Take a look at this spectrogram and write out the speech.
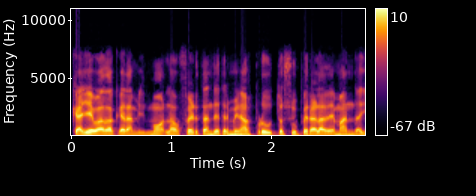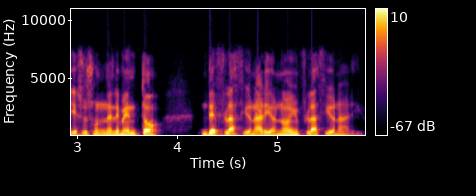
que ha llevado a que ahora mismo la oferta en determinados productos supera la demanda. Y eso es un elemento deflacionario, no inflacionario.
